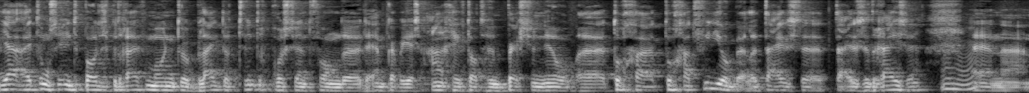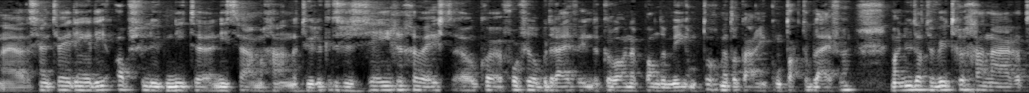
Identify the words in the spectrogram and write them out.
Ja, uit onze Interpolis bedrijvenmonitor blijkt dat 20% van de, de MKBS aangeeft dat hun personeel uh, toch, gaat, toch gaat videobellen tijdens, uh, tijdens het reizen. -hmm. En nou ja, dat zijn twee dingen die absoluut niet, niet samengaan natuurlijk. Het is een zegen geweest, ook voor veel bedrijven in de coronapandemie, om toch met elkaar in contact te blijven. Maar nu dat we weer teruggaan naar het,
